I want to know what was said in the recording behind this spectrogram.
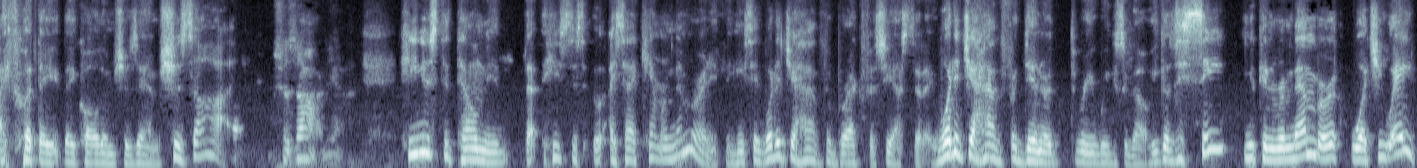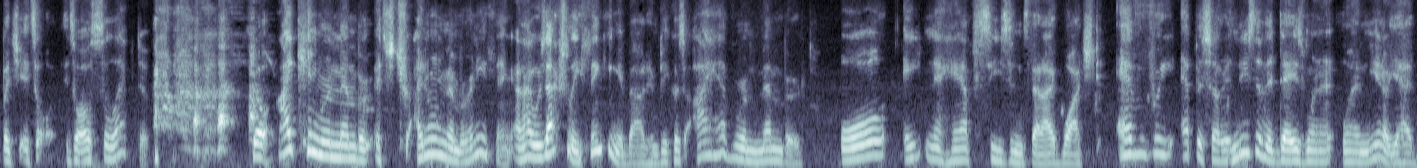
I thought they they called him Shazam. Shazad. Shazad, yeah he used to tell me that he's just i said i can't remember anything he said what did you have for breakfast yesterday what did you have for dinner three weeks ago he goes you see you can remember what you ate but it's all it's all selective so i can remember it's true i don't remember anything and i was actually thinking about him because i have remembered all eight and a half seasons that i've watched every episode and these are the days when when you know you had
